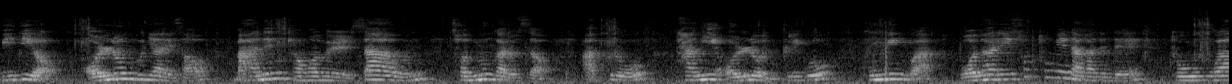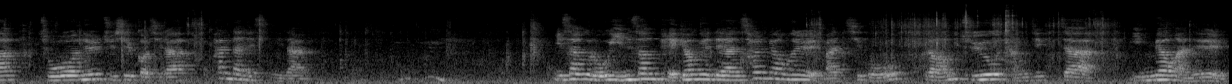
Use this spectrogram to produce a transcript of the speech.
미디어, 언론 분야에서 많은 경험을 쌓아온 전문가로서 앞으로 당이 언론 그리고 국민과 원활히 소통해 나가는데 도움과 조언을 주실 것이라 판단했습니다. 이상으로 인선 배경에 대한 설명을 마치고 그럼 주요 당직자 임명안을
